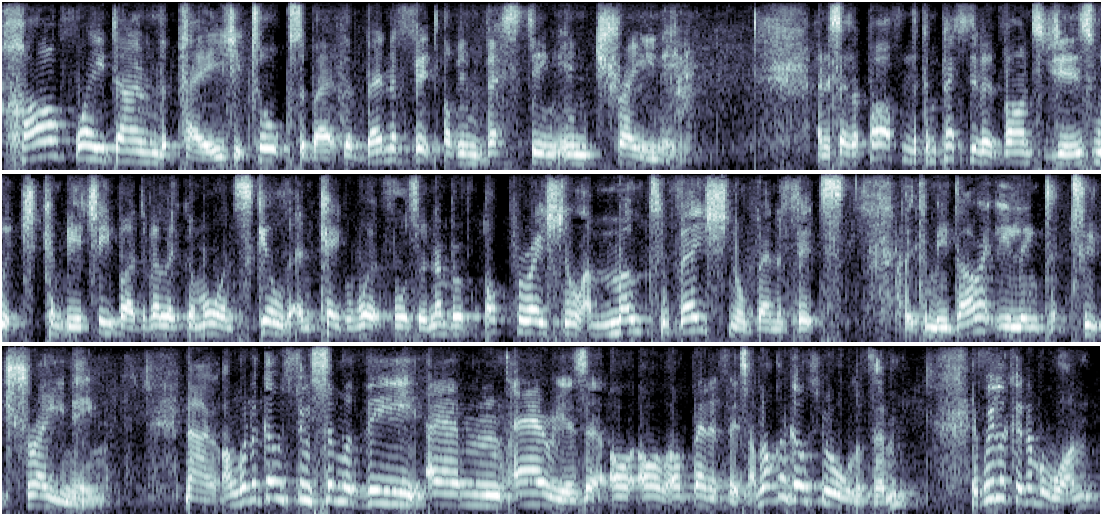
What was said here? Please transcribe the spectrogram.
halfway down the page it talks about the benefit of investing in training. And it says, apart from the competitive advantages which can be achieved by developing a more skilled and capable workforce, there are a number of operational and motivational benefits that can be directly linked to training. Now, I'm going to go through some of the um, areas of, of, of benefits. I'm not going to go through all of them. If we look at number one,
